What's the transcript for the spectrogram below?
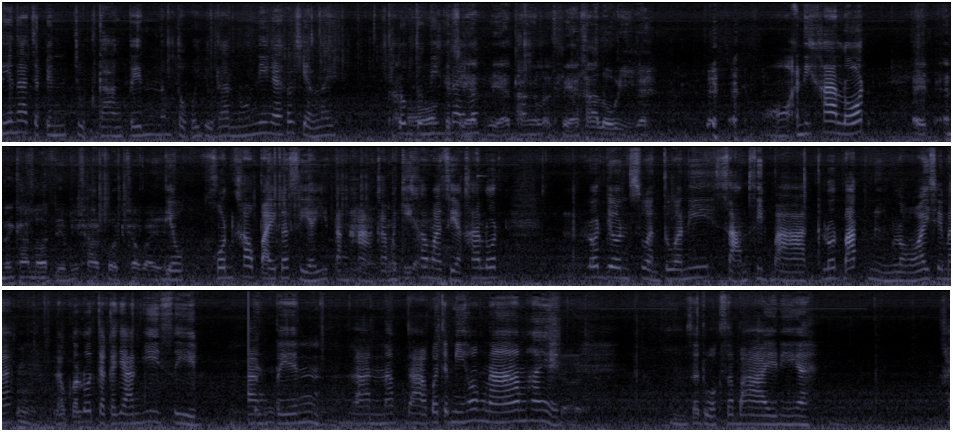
นี่น่าจะเป็นจุดกลางเต็นท์น้ำตกก็อยู่ด้านนู้นนี่ไงเขาเขียนอะไร ลงตรงนี้ก็ได้เสียเนอะ เสียทางเสียค่าโลอีกเลยอ๋อ อันนี้ค่ารถ ไอ้อันนั้นค่ารถเดี๋ยวมีค่าคนเข้าไปเดี๋ยวคนเข้าไปก็เสียอีกต่างหากค่ะเมื่อกี้เข้ามาเสียค่ารถ รถยนต์ส่วนตัวนี่30 บาท รถบัส100 ใช่ไหม อืม แล้วก็รถจักรยาน 20กลางเต็นท์ลานนับดาวก็จะมีห้องน้ำให้ใช่อืมสะดวกสบายนี่ไง ใคร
